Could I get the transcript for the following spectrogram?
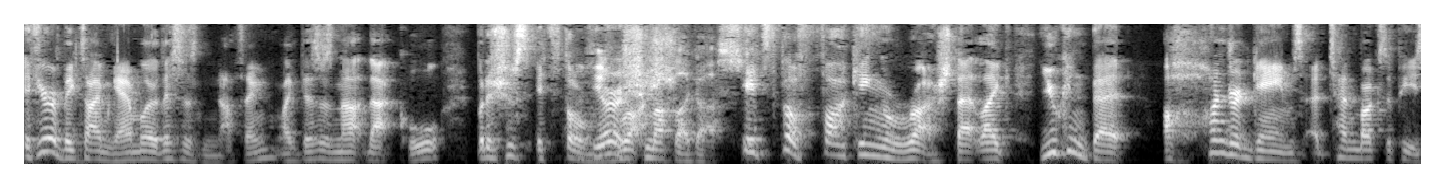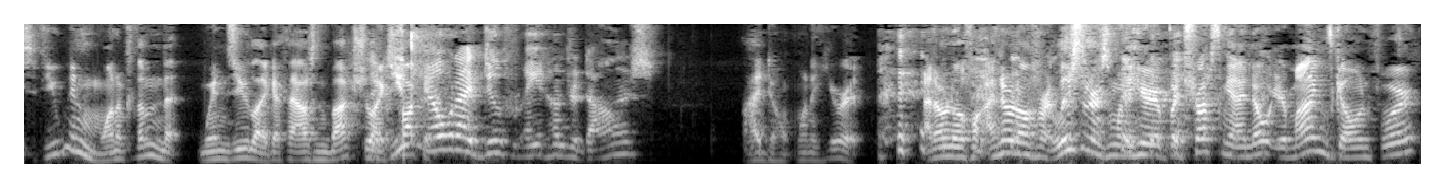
if you're a big time gambler, this is nothing. Like, this is not that cool, but it's just, it's the If you're rush. a schmuck like us, It's the fucking rush that like you can bet a hundred games at ten bucks a piece. If you win one of them that wins you like a thousand bucks, you're like, do you know it. what I'd do for eight hundred dollars? I don't want to hear it. I don't know if I don't know if our listeners want to hear it, but trust me, I know what your mind's going for.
